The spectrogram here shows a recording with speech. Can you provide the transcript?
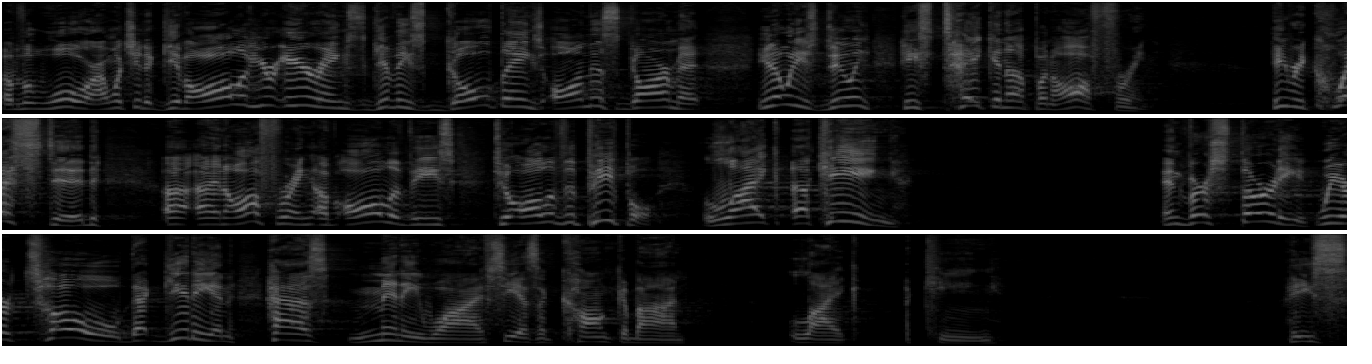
of the war. I want you to give all of your earrings, give these gold things on this garment. You know what he's doing? He's taken up an offering. He requested uh, an offering of all of these to all of the people, like a king. In verse 30, we are told that Gideon has many wives. He has a concubine like a king. He's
